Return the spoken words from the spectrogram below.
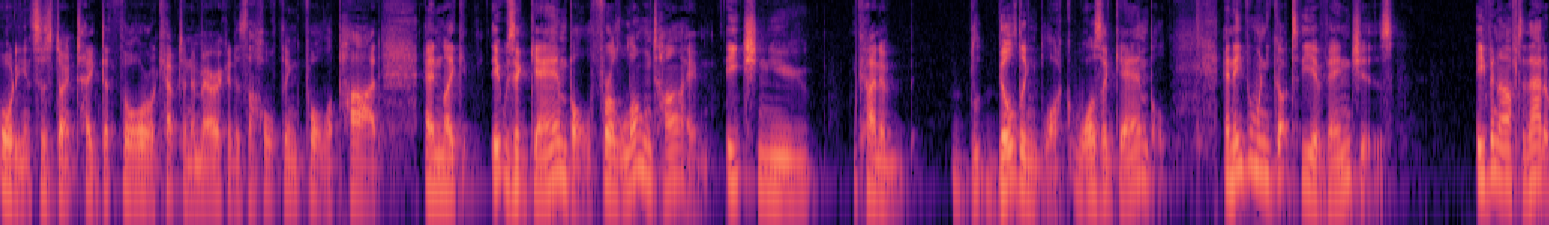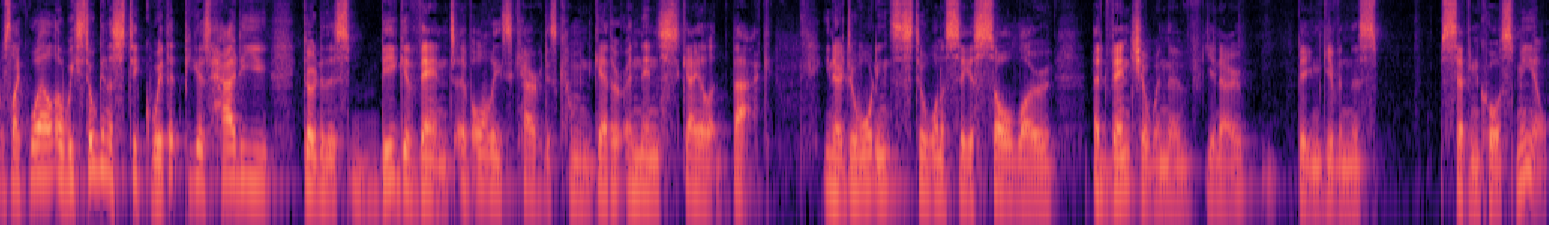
audiences don't take to Thor or Captain America? Does the whole thing fall apart? And like, it was a gamble for a long time. Each new kind of b- building block was a gamble. And even when you got to the Avengers, even after that, it was like, well, are we still going to stick with it? Because how do you go to this big event of all these characters coming together and then scale it back? You know, do audiences still want to see a solo adventure when they've, you know, been given this seven course meal?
